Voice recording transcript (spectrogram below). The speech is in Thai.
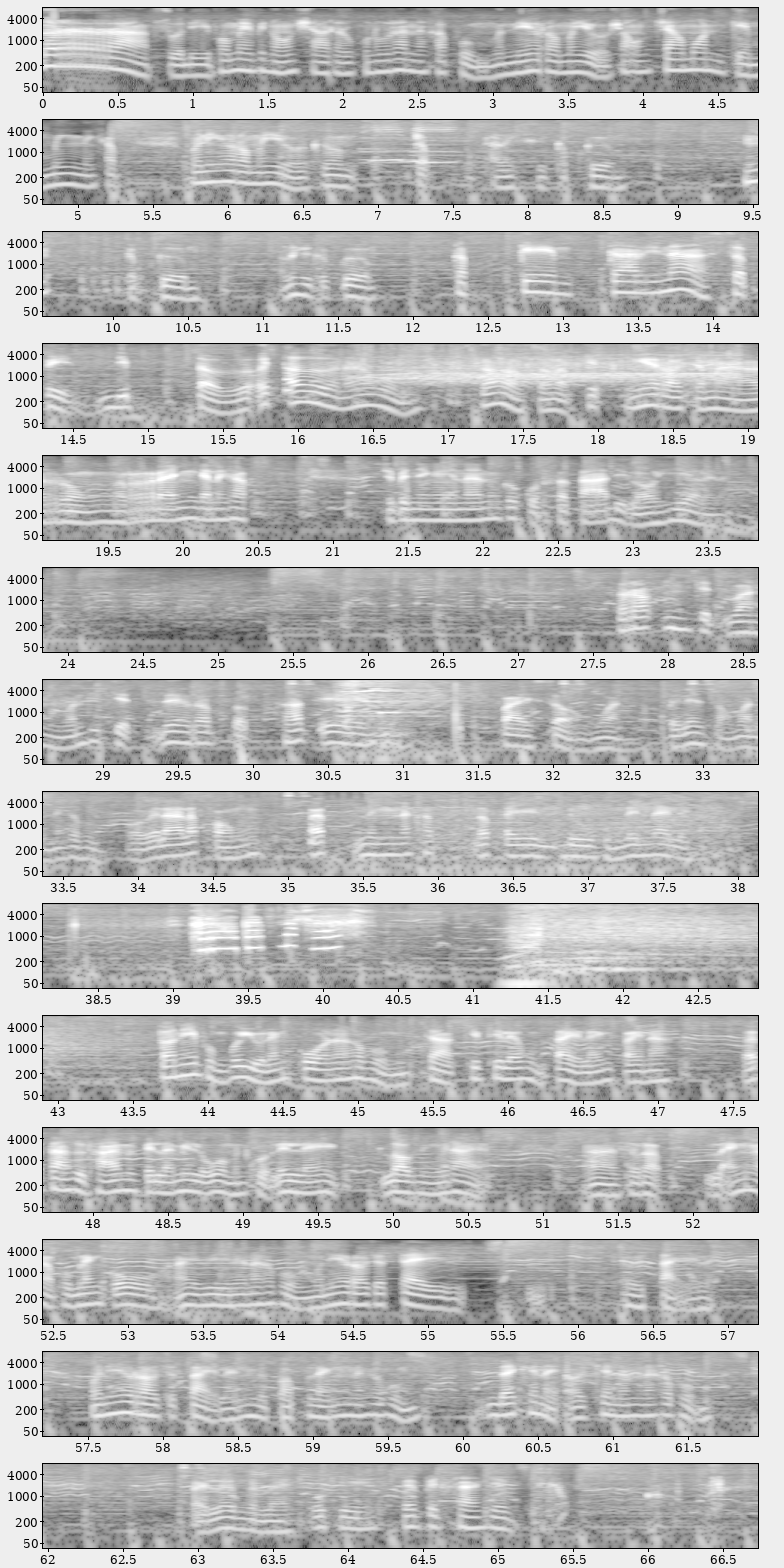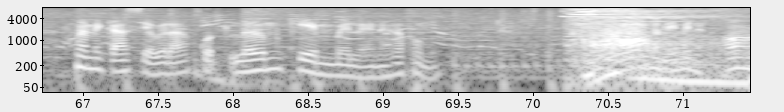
กราบสวัสดีพ่อแม่พี่น้องชาวทุกคนทุกท่านนะครับผมวันนี้เรามาอยู่ช่องเจ้ามอนเกมมิ่งนะครับวันนี้เรามาอยู่กับเกมกับอะไรคือกับเกมหึกับเกมอะไรคือกับเกมกับเกมการีนาสปีดดิปเตอร์เอเตอร์นะครับผมก็สำหรับคลิปนี้เราจะมาลงแรงกันนะครับ จะเป็นยังไงนั้นก็กดสตาร์ดิรอเฮียอะไรนะ ร็อกอินเจ็ดวันวันที่ 7 ได้รับแบบคัดเองไป 2 วัน ไปเล่น 2 วันนะครับผมขอเวลารับของแป๊บหนึ่งนะครับ แล้วไปดูผมเล่นได้เลยรอแป๊บนะคะ ตอนนี้ผมก็อยู่แรงโกนนะครับผมจากคลิปที่แล้วผมไต่แรงไปนะ แล้วตาสุดท้ายมันเป็นอะไรไม่รู้อะมันกดเล่นแรงอีกรอบหนึ่งไม่ได้อะอ่าสำหรับแรงอะผมแรงโกไอวีเนี่ยนะครับผมวันนี้เราจะไต่เออไต่อะไร วันนี้เราจะไต่แรงหรือปรับแรงนะครับผม ได้แค่ไหนเอาแค่นั้นนะครับผม ไปเริ่มกันเลย โอเค เป็นเป็นการเสียไม่เป็นการเสียเวลากดเริ่มเกมไปเลยนะครับผมตอนนี้เป็นอ๋อ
